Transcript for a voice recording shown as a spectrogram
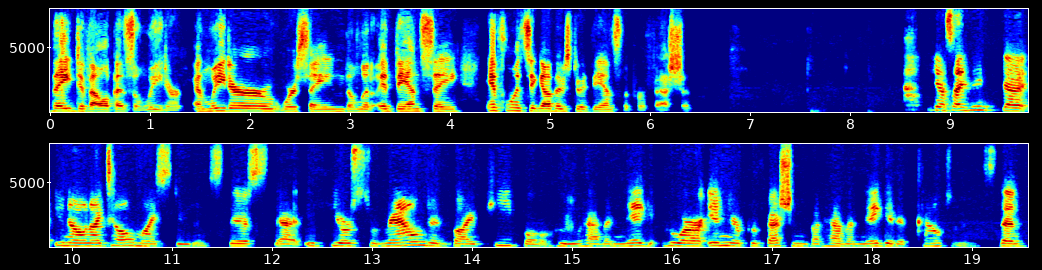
they develop as a leader. And leader, we're saying the little advancing, influencing others to advance the profession. Yes, I think that, you know, and I tell my students this that if you're surrounded by people who have a neg who are in your profession but have a negative countenance, then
